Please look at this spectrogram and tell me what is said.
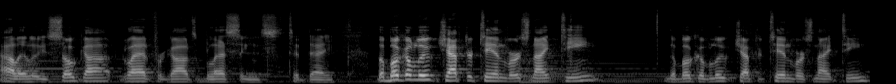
Hallelujah. So God, glad for God's blessings today. The book of Luke, chapter 10, verse 19. The book of Luke, chapter 10, verse 19.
